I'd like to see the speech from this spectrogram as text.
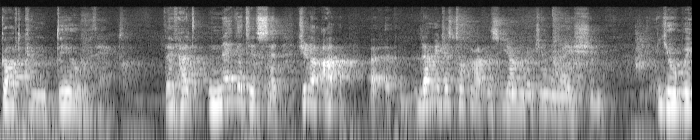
God can deal with it. They've had negatives said. Do you know, I, uh, let me just talk about this younger generation. You'll be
